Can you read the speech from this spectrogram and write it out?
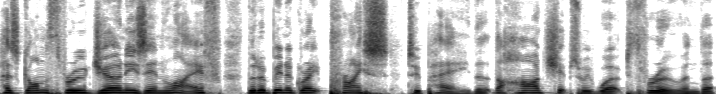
has gone through journeys in life that have been a great price to pay. The, the hardships we've worked through, and the,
